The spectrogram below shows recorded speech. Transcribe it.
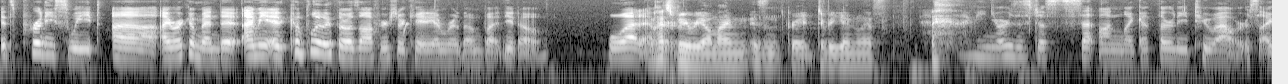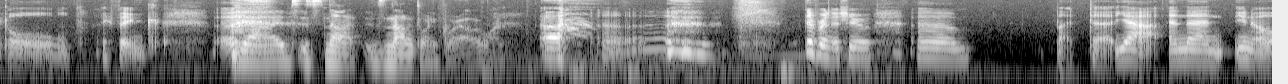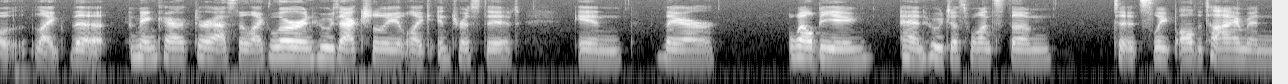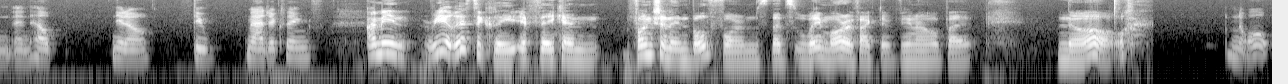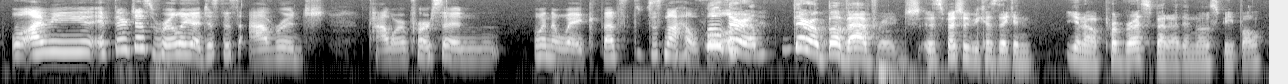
it's pretty sweet. Uh, I recommend it. I mean, it completely throws off your circadian rhythm, but you know, whatever. Let's be real, mine isn't great to begin with. I mean, yours is just set on like a 32 hour cycle, I think. Yeah, it's it's not it's not a twenty four hour one. Uh, Uh, different issue. Um, but uh, yeah, and then you know, like the main character has to like learn who's actually like interested in their well-being and who just wants them to sleep all the time and and help, you know, do magic things. I mean, realistically, if they can function in both forms, that's way more effective, you know, but no. No. Well, I mean, if they're just really just this average power person when awake, that's just not helpful. Well, they're they're above average, especially because they can, you know, progress better than most people.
